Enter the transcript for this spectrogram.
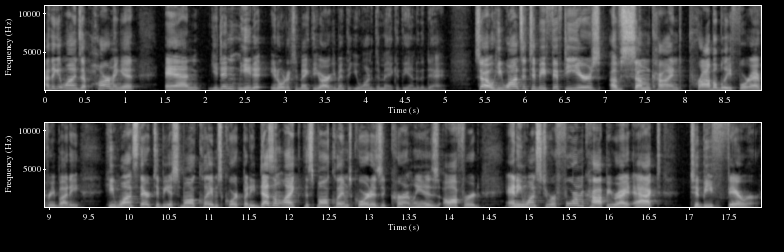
I think it winds up harming it, and you didn't need it in order to make the argument that you wanted to make at the end of the day. So he wants it to be 50 years of some kind, probably for everybody. He wants there to be a small claims court, but he doesn't like the small claims court as it currently is offered, and he wants to reform Copyright Act to be fairer.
